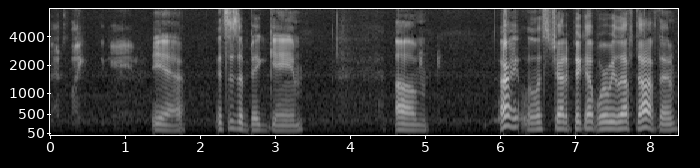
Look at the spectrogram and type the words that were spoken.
That's like the game. yeah, this is a big game. Um, all right, well, let's try to pick up where we left off then.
